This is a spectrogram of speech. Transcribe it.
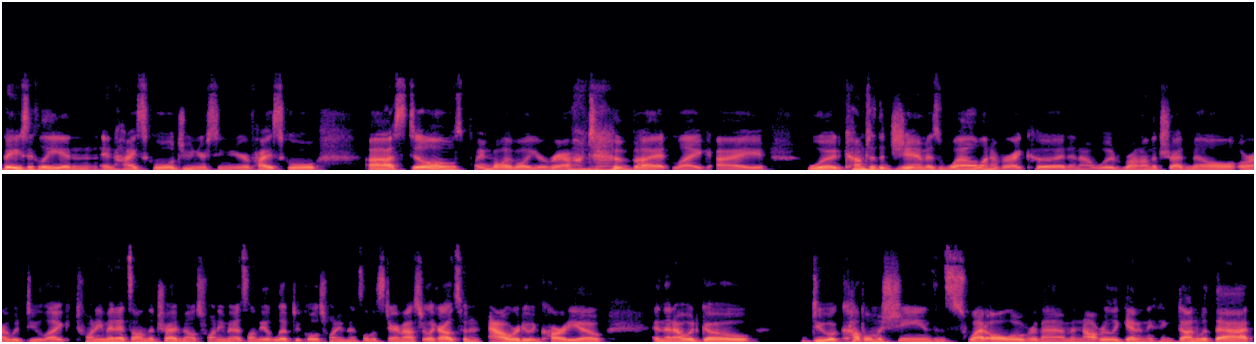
basically in in high school, junior, senior year of high school, uh, still playing volleyball year round, but like I would come to the gym as well whenever I could, and I would run on the treadmill, or I would do like 20 minutes on the treadmill, 20 minutes on the elliptical, 20 minutes on the stairmaster. Like I would spend an hour doing cardio, and then I would go do a couple machines and sweat all over them and not really get anything done with that.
